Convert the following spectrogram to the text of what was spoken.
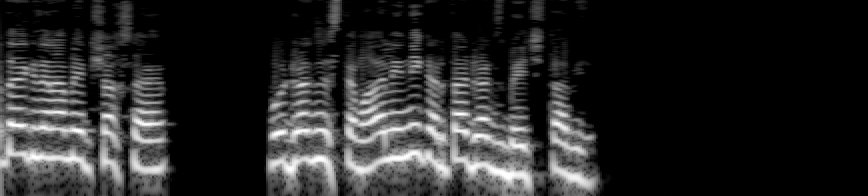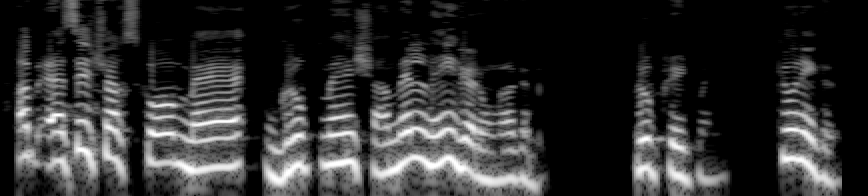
پتا ہے کہ جناب ایک شخص ہے وہ ڈرگز استعمال ہی نہیں کرتا ڈرگز بیچتا بھی اب ایسے شخص کو میں گروپ میں شامل نہیں کروں گا کبھی گروپ ٹریٹمنٹ کیوں نہیں کروں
